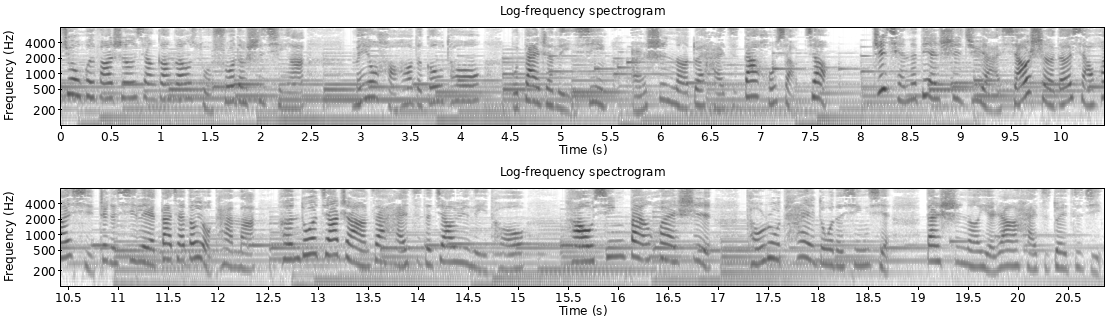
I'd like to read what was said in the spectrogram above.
就会发生像刚刚所说的事情啊，没有好好的沟通，不带着理性，而是呢对孩子大吼小叫。之前的电视剧啊，《小舍得小欢喜》这个系列大家都有看吗？很多家长在孩子的教育里头，好心办坏事，投入太多的心血，但是呢，也让孩子对自己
